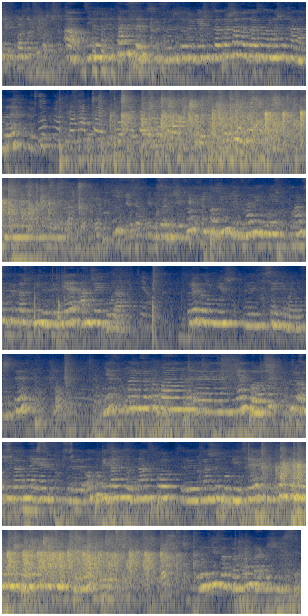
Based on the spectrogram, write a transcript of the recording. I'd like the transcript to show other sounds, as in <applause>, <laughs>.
A, dzień dobry, witamy serdecznie. Znaczy dobry wieczór. Zapraszamy od razu na naszą kanapę. I, I powinien być z nami również pan sekretarz gminy Chybie, Andrzej Góra, którego również e, dzisiaj Jest z nami za to pan e, Jan Poloczek, który od niedawna jest e, odpowiedzialny za transport e, w naszym powiecie. Również zapraszam, tak, oczywiście.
